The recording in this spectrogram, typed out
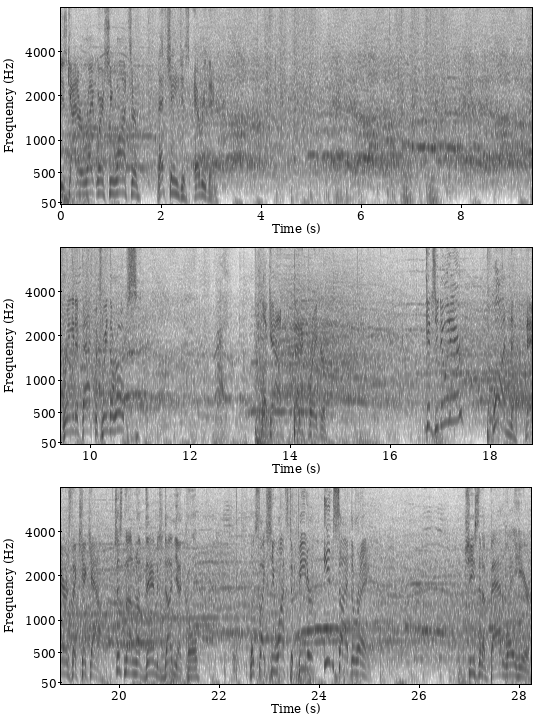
She's got her right where she wants her. That changes everything. Bringing it back between the ropes. Look out, backbreaker. Can she do it here? One. There's the kick out. Just not enough damage done yet, Cole. Looks like she wants to beat her inside the ring. She's in a bad way here.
